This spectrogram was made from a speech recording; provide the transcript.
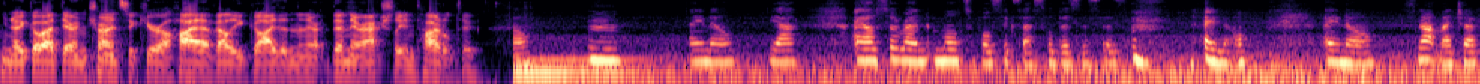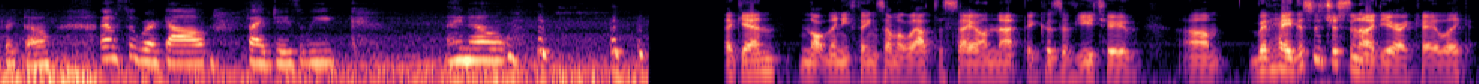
you know, go out there and try and secure a higher value guy than they're than they're actually entitled to. Oh. Mm, I know. Yeah. I also run multiple successful businesses. I know. I know. It's not much effort though. I also work out five days a week. I know. Again, not many things I'm allowed to say on that because of YouTube. Um, but hey, this is just an idea, okay? Like,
